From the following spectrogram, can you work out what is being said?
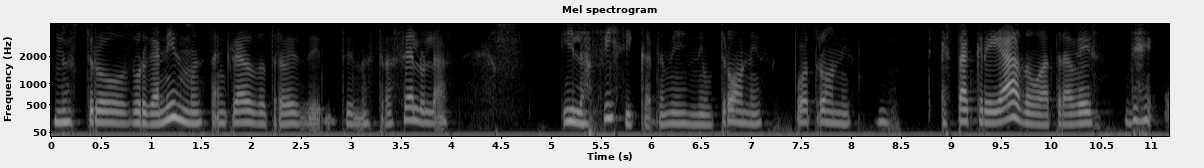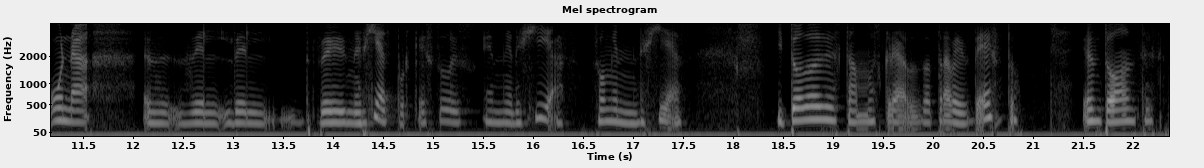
Nuestros organismos están creados a través de, de nuestras células y la física también, neutrones, protones, está creado a través de una eh, de energías, porque eso es energías, son energías. Y todos estamos creados a través de esto. Entonces,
